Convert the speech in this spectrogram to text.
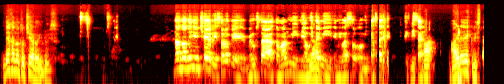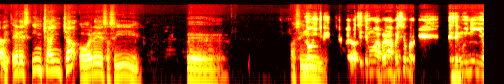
Déjanos tu cherry, Luis. No, no, es un cherry, solo que me gusta tomar mi, mi agüita en mi, en mi, vaso o mi taza de, cristal. Ah, ah, eres de cristal. ¿Eres hincha, hincha o eres así? Eh, así. No hincha, pero sí tengo un gran aprecio porque desde muy niño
